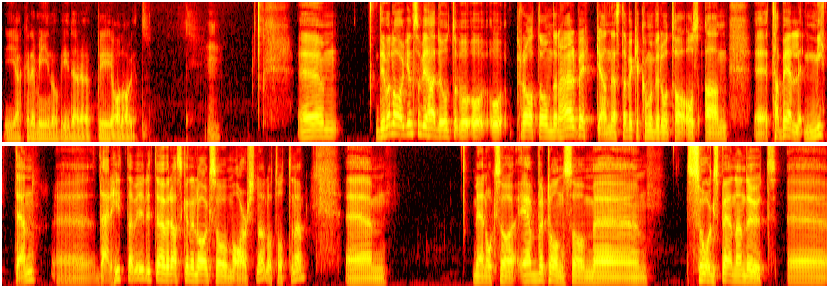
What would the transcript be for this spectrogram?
i akademin och vidare upp i A-laget. Mm. Um, det var lagen som vi hade att, att, att, att, prata om den här veckan. Nästa vecka kommer vi då ta oss an eh, tabellmitten. Eh, där hittar vi lite överraskande lag som Arsenal och Tottenham. Eh, men också Everton som eh, såg spännande ut, eh,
